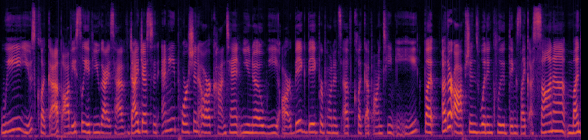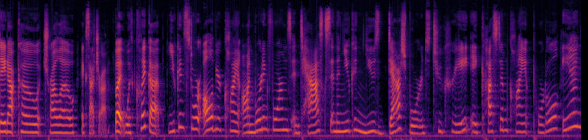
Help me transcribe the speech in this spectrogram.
We use ClickUp. Obviously, if you guys have digested any portion of our content, you know we are big, big proponents of ClickUp on Team EE. But other options would include things like Asana, Monday.co, Trello, etc. But with ClickUp, you can store all of your client onboarding forms and tasks, and then you can use dashboards to create a custom client portal and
